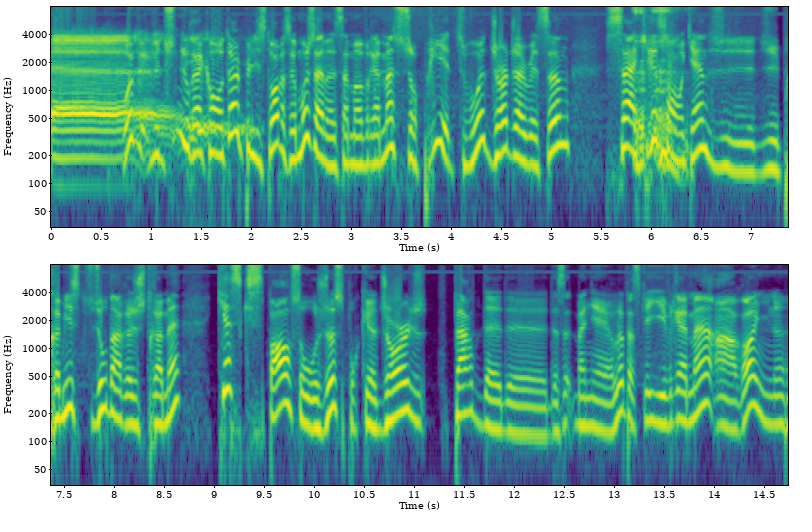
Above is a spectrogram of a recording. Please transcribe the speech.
Oui, veux-tu nous raconter un peu l'histoire? Parce que moi, ça m'a- vraiment surpris. Et tu vois, George Harrison sacré son camp du premier studio d'enregistrement. Qu'est-ce qui se passe au juste pour que George parte de, de- de cette manière-là? Parce qu'il est vraiment en rogne. là.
